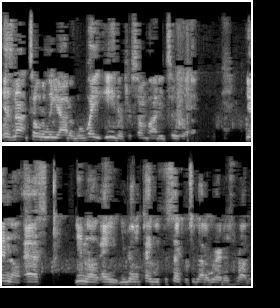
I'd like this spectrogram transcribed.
It's not totally out of the way either for somebody to, uh, you know, ask, you know, hey, you're gonna pay me for sex, but you gotta wear this rubber.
